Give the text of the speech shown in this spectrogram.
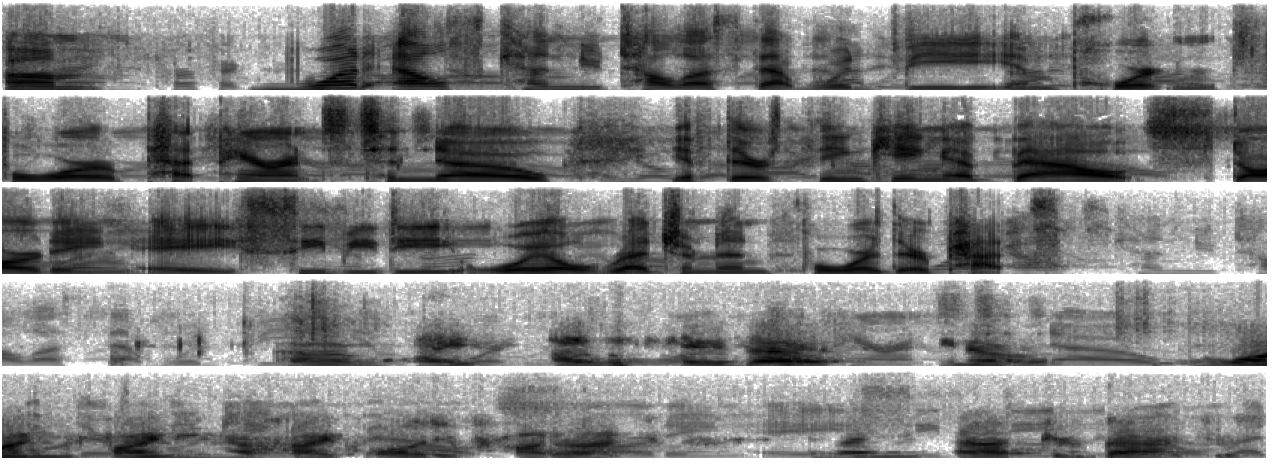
Um, what else can you tell us that would be important for pet parents to know if they're thinking about starting a CBD oil regimen for their pets? Um, I, I would say that, you know, one, finding a high quality product, and then after that, just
